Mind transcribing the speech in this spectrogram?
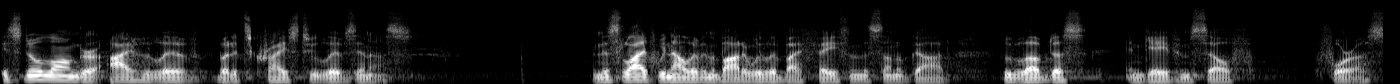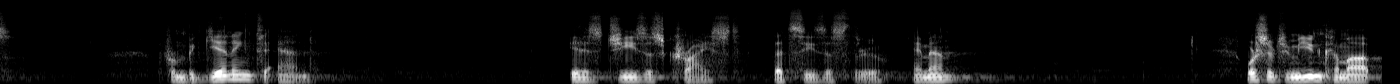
it's no longer I who live, but it's Christ who lives in us. In this life we now live in the body, we live by faith in the Son of God, who loved us and gave himself for us. From beginning to end, it is Jesus Christ that sees us through. Amen? Worship team, you can come up.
